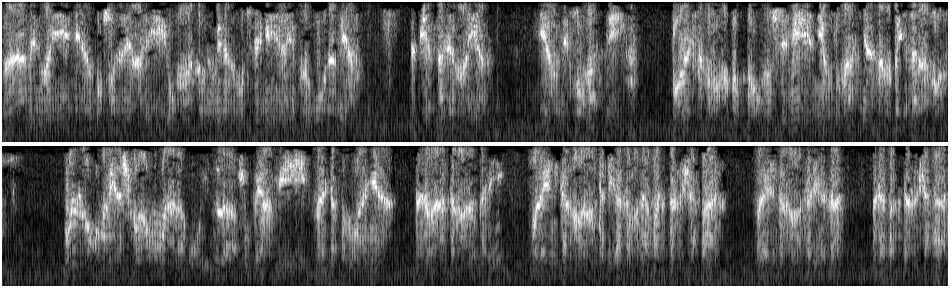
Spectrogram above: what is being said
ما من ميت تصلي عليه أمة من المسلمين يبلغون بها بأدم خير يعني صلاتي ورزق رحمة المسلمين يوم يوم يوم يوم mereka semuanya mendoakan orang tadi melainkan orang tadi akan mendapatkan syafaat. Melainkan orang tadi akan mendapatkan syafaat.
